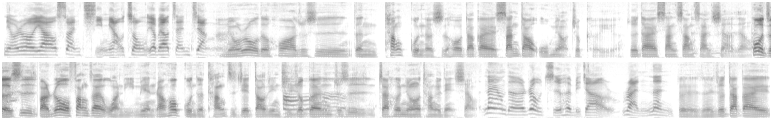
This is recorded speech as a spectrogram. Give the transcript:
牛肉要算几秒钟，要不要沾酱啊？牛肉的话，就是等汤滚的时候，大概三到五秒就可以了，就是大概三上三下这样，或者是把肉放在碗里面，然后滚的汤直接倒进去，就跟就是在喝牛肉汤有点像。那样的肉质会比较软嫩。对对对，就大概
